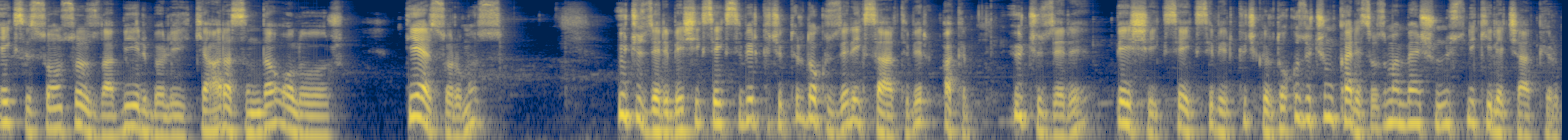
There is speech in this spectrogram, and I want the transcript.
eksi sonsuzla 1 bölü 2 arasında olur. Diğer sorumuz 3 üzeri 5x eksi 1 küçüktür 9 üzeri x artı 1. Bakın 3 üzeri 5x eksi 1 küçüktür 9 3'ün karesi. O zaman ben şunun üstünü 2 ile çarpıyorum.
